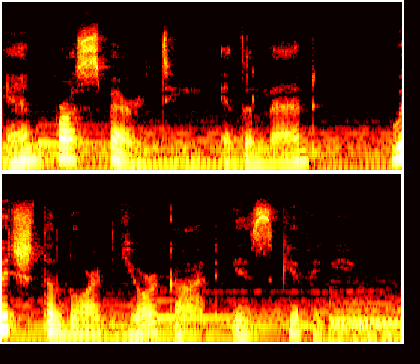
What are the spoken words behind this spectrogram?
and prosperity in the land which the Lord your God is giving you.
